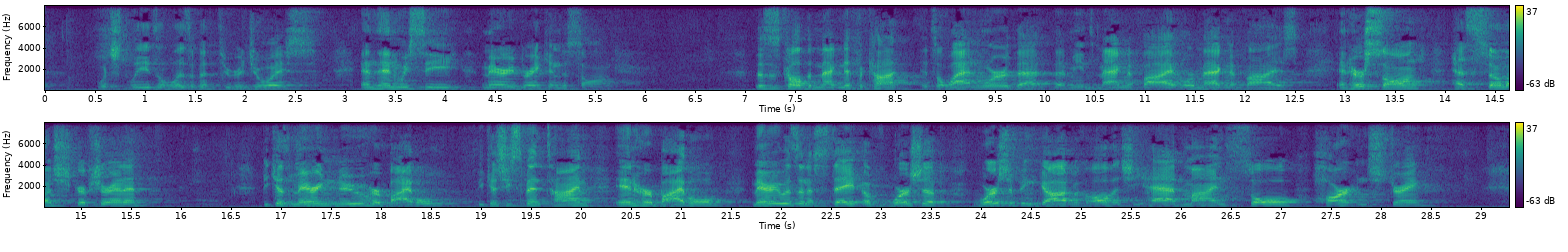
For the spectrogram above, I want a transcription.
which leads Elizabeth to rejoice. And then we see Mary break into song. This is called the Magnificat. It's a Latin word that, that means magnify or magnifies. And her song has so much scripture in it because Mary knew her Bible, because she spent time in her Bible. Mary was in a state of worship, worshiping God with all that she had mind, soul, heart, and strength.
